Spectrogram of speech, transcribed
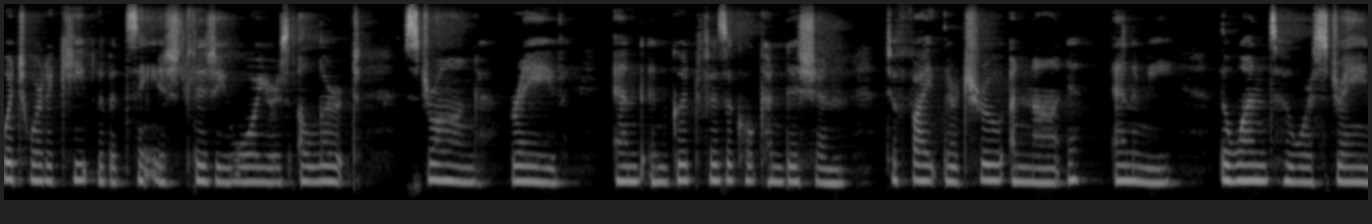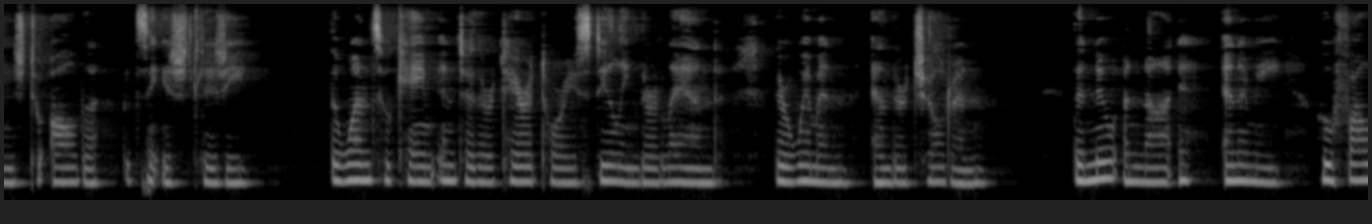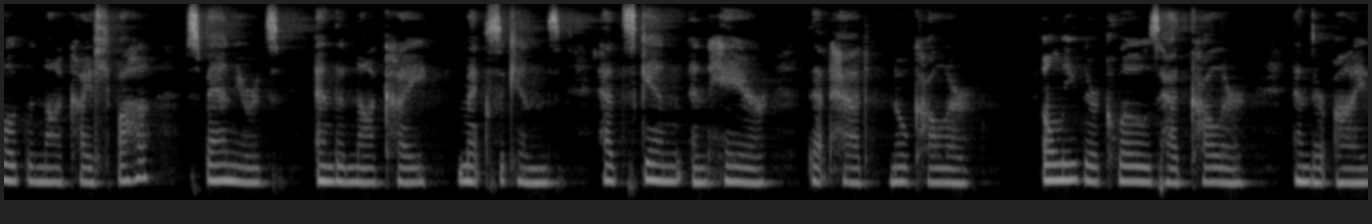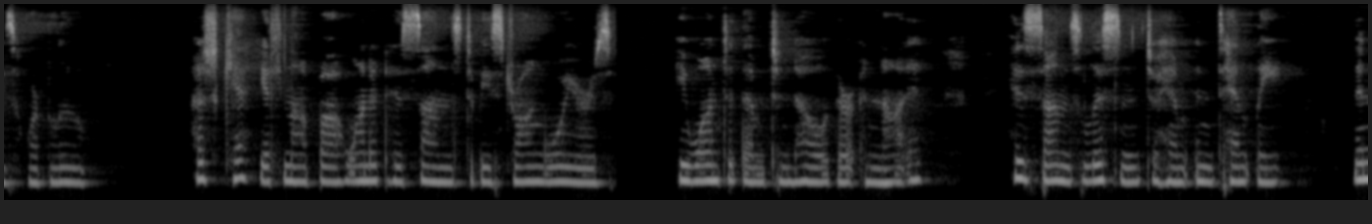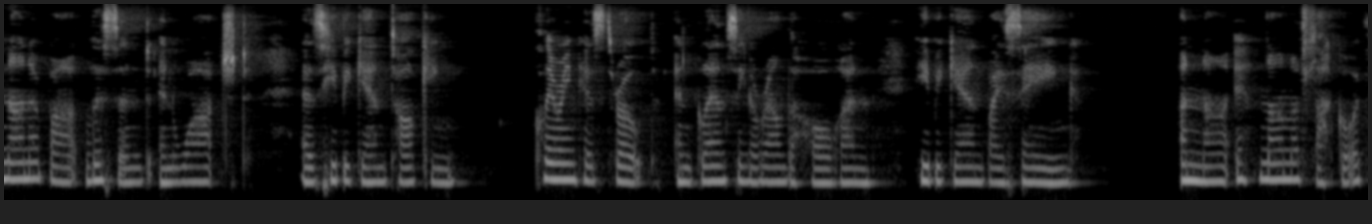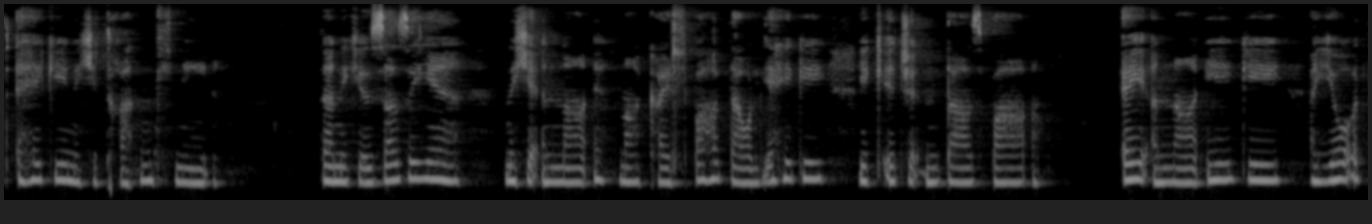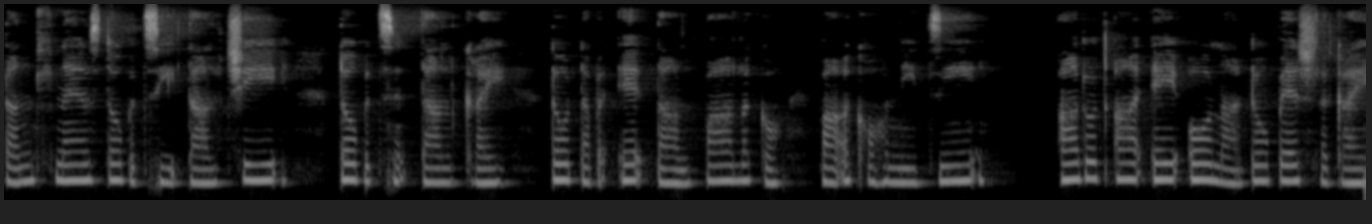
which were to keep the Betsi'ish warriors alert, strong, brave, and in good physical condition to fight their true Ana'i enemy, the ones who were strange to all the Betsi'ish the ones who came into their territory stealing their land, their women, and their children. The new enemy who followed the Nakai Spaha Spaniards and the Nakai Mexicans had skin and hair that had no color. Only their clothes had color and their eyes were blue. Hashkeh Yesnapa wanted his sons to be strong warriors. He wanted them to know their Ana'i. His sons listened to him intently Ninanabat listened and watched as he began talking. Clearing his throat and glancing around the hogan, he began by saying, Anna ihnana tlakot eheki nichitran sni. Danike zazaye niche anna ihna kailbaha dawal yehiki ik iche ndaz ba. A anna igi Ayo dan llnes do betsi dal chi, do betsi dal grei, do daba e dal ba lago ba a kohoni zi. Adot a e ola do besh lagai,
